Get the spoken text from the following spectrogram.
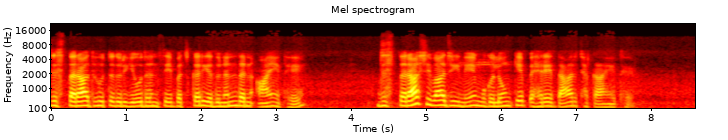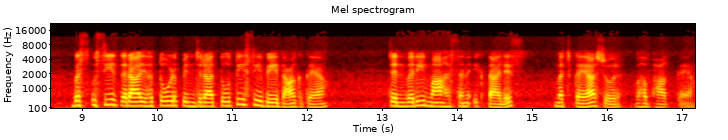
जिस तरह धूत दुर्योधन से बचकर यदुनंदन आए थे, जिस तरह शिवाजी ने मुगलों के पहरेदार छकाए थे, बस उसी तरह यह तोड़ पिंजरा तोते से बेदाग गया। जनवरी माह सन इकतालीस मच गया शोर, वह भाग गया।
